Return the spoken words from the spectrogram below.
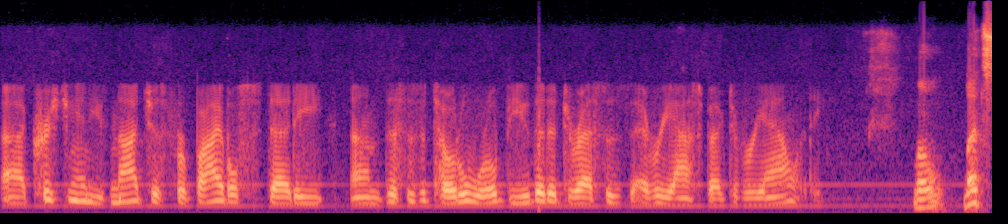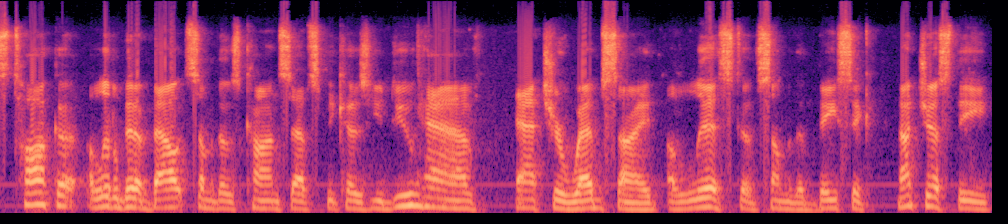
Uh, Christianity is not just for Bible study. Um, this is a total worldview that addresses every aspect of reality. Well, let's talk a, a little bit about some of those concepts because you do have at your website a list of some of the basic, not just the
